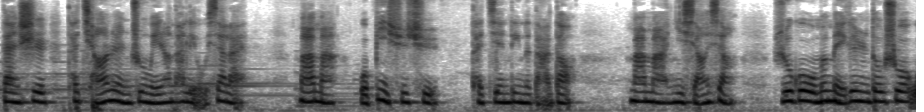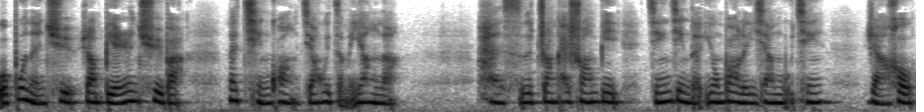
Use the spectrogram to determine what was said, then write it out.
但是他强忍住没让他留下来。妈妈，我必须去。他坚定地答道：“妈妈，你想想。”如果我们每个人都说我不能去，让别人去吧，那情况将会怎么样呢？汉斯张开双臂，紧紧地拥抱了一下母亲，然后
